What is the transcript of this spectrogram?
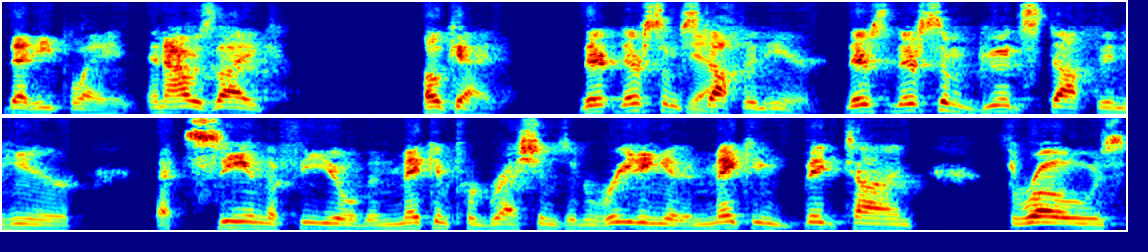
that he played, and I was like, okay, there, there's some yeah. stuff in here. There's there's some good stuff in here at seeing the field and making progressions and reading it and making big time throws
